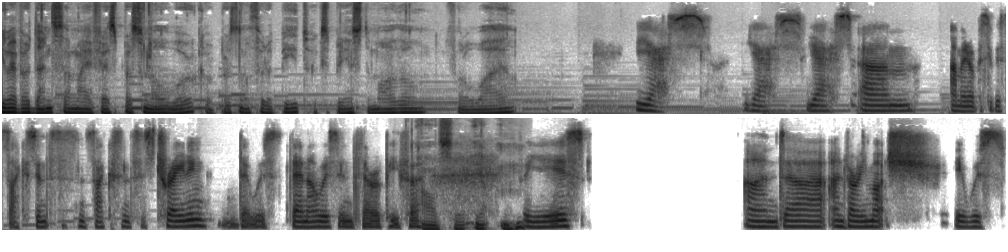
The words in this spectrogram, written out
you ever done some IFS personal work or personal therapy to experience the model for a while? Yes, yes, yes. Um, I mean, obviously with psychosynthesis and psychosynthesis training, there was then I was in therapy for also yeah mm-hmm. for years, and uh, and very much it was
